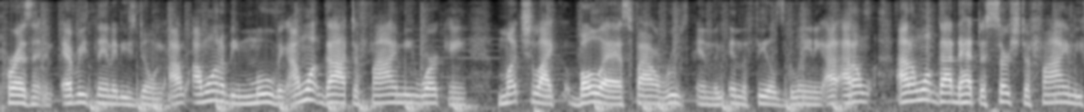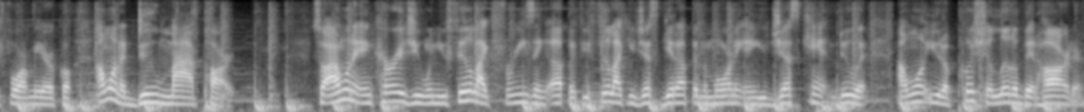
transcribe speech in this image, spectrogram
present in everything that he's doing. I, I want to be moving. I want God to find me working, much like Boaz found Ruth in the in the fields gleaning. I, I don't I don't want God to have to search to find me for a miracle. I want to do my part. So I want to encourage you when you feel like freezing up, if you feel like you just get up in the morning and you just can't do it, I want you to push a little bit harder.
